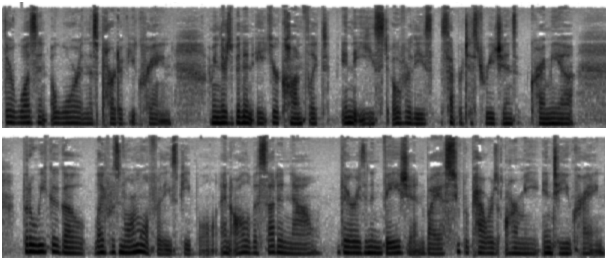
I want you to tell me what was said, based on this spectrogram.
there wasn't a war in this part of Ukraine. I mean, there's been an eight year conflict in the east over these separatist regions, Crimea. But a week ago, life was normal for these people. And all of a sudden now, there is an invasion by a superpower's army into Ukraine.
